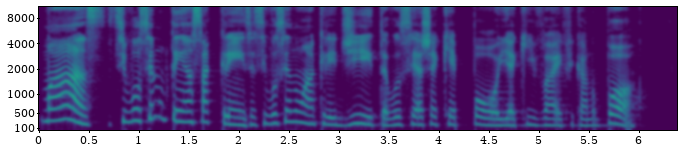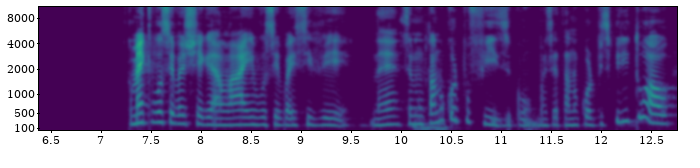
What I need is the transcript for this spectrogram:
Mas, se você não tem essa crença, se você não acredita, você acha que é pó e aqui vai ficar no pó, como é que você vai chegar lá e você vai se ver, né? Você não está no Uhum. corpo físico, mas você está no corpo espiritual.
